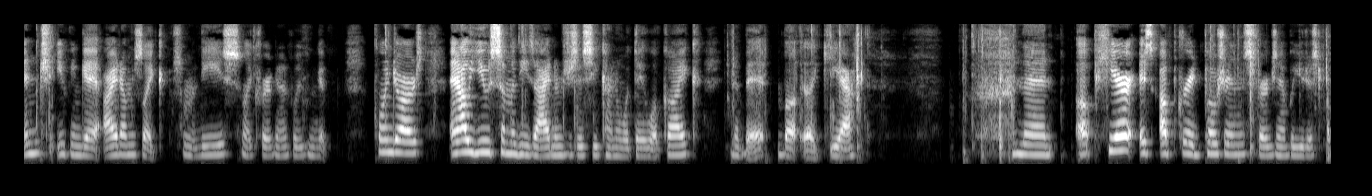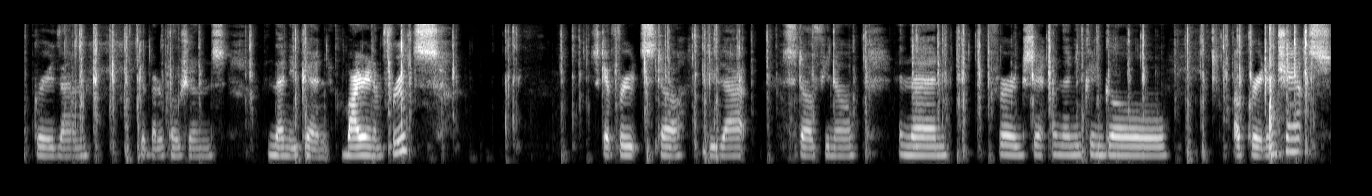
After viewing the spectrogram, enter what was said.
ench. You can get items like some of these. Like for example, you can get coin jars, and I'll use some of these items just to see kind of what they look like in a bit. But like yeah. And then up here is upgrade potions. For example, you just upgrade them, get better potions. And then you can buy random fruits Just get fruits to do that stuff, you know. And then for example, and then you can go upgrade enchants.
